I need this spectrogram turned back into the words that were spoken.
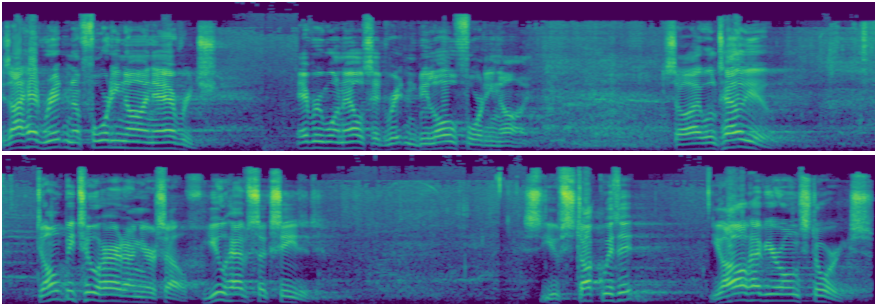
is I had written a 49 average. Everyone else had written below 49. So I will tell you, don't be too hard on yourself. You have succeeded. You've stuck with it. You all have your own stories,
